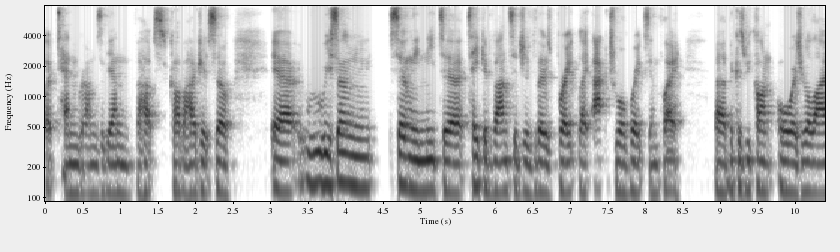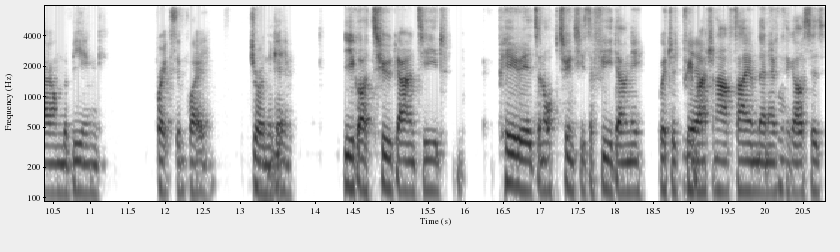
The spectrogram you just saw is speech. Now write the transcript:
like 10 grams again, perhaps carbohydrate. So yeah, we certainly certainly need to take advantage of those break like actual breaks in play uh, because we can't always rely on the being breaks in play during the game. You got two guaranteed periods and opportunities to feed only, which is pretty yeah. much in half time. Then everything else is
